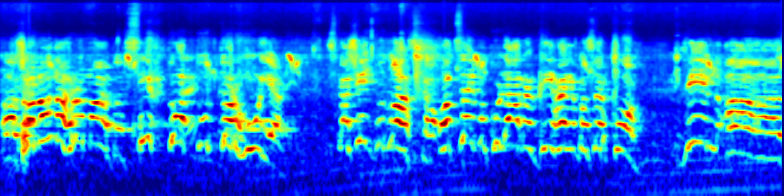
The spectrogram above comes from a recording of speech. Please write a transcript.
Шановна громада, всі, хто тут торгує, скажіть, будь ласка, оцей в бігає базарком. Він а,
